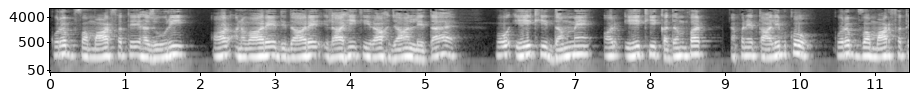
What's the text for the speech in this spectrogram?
قرب و معرفت حضوری اور انوار دیدار الہی کی راہ جان لیتا ہے وہ ایک ہی دم میں اور ایک ہی قدم پر اپنے طالب کو قرب و معرفت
